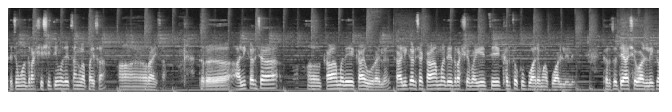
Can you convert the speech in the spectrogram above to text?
त्याच्यामुळे द्राक्ष शेतीमध्ये चांगला पैसा राहायचा. तर अलीकडच्या काळामध्ये काय होऊ राहिलं? का अलीकडच्या काळामध्ये द्राक्षबागेचे खर्च खूप वारेमाप वाढलेले. खर्च ते असे वाढले का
